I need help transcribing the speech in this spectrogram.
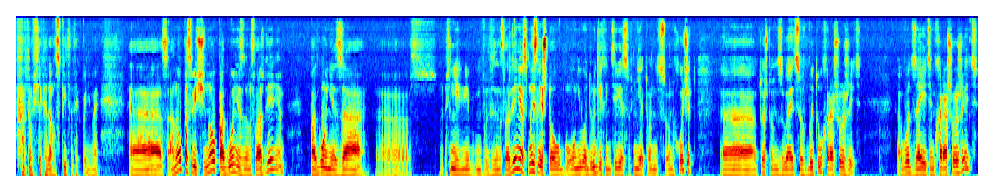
в том числе, когда он спит, я так понимаю, э, оно посвящено погоне за наслаждением, погоне за, не, не, за наслаждением, в смысле, что у, у него других интересов нет, он, он хочет то, что называется в быту, хорошо жить. Вот за этим хорошо жить,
